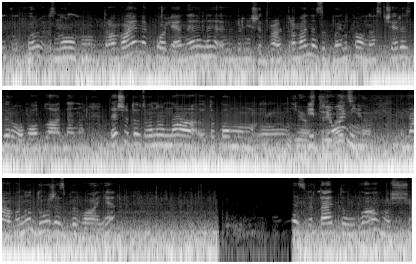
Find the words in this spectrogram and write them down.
Світлофор знову трамвайна колія, не, не верніше, трамвайна зупинка у нас через дорогу обладнана. Те, що тут воно на такому підйомі, да. да, воно дуже збиває. Звертайте увагу, що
